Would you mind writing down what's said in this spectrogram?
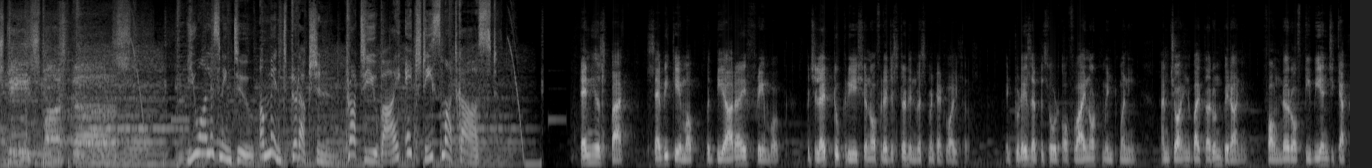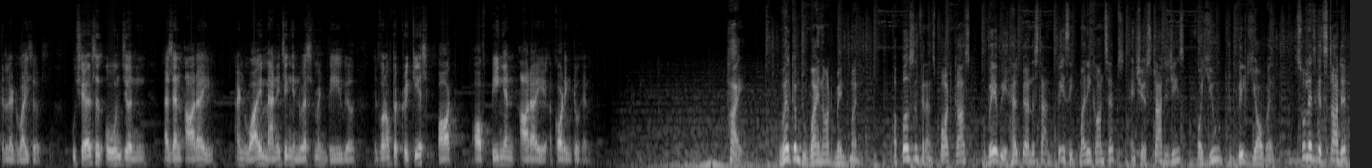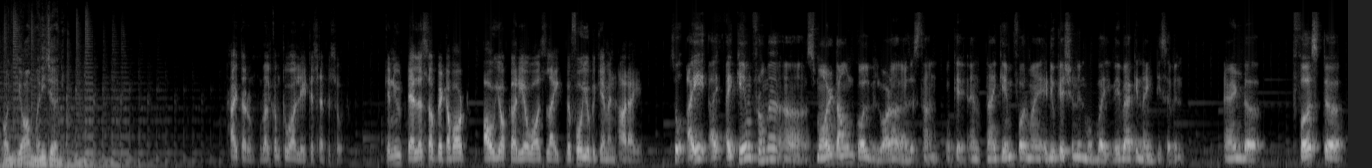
HT Smartcast. You are listening to a Mint production brought to you by HT Smartcast. 10 years back, SEBI came up with the RIA framework which led to creation of registered investment advisors. In today's episode of Why Not Mint Money, I'm joined by Tarun Birani, founder of TBNG Capital Advisors, who shares his own journey as an RIA and why managing investment behavior is one of the trickiest part of being an RIA according to him. Hi, welcome to Why Not Mint Money, a personal finance podcast where we help you understand basic money concepts and share strategies for you to build your wealth. So let's get started on your money journey. Hi Tarun, welcome to our latest episode. Can you tell us a bit about how your career was like before you became an RIA? So I, I, I came from a small town called Bhilwara, Rajasthan. Okay, and I came for my education in Mumbai way back in '97. And uh, first, uh,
